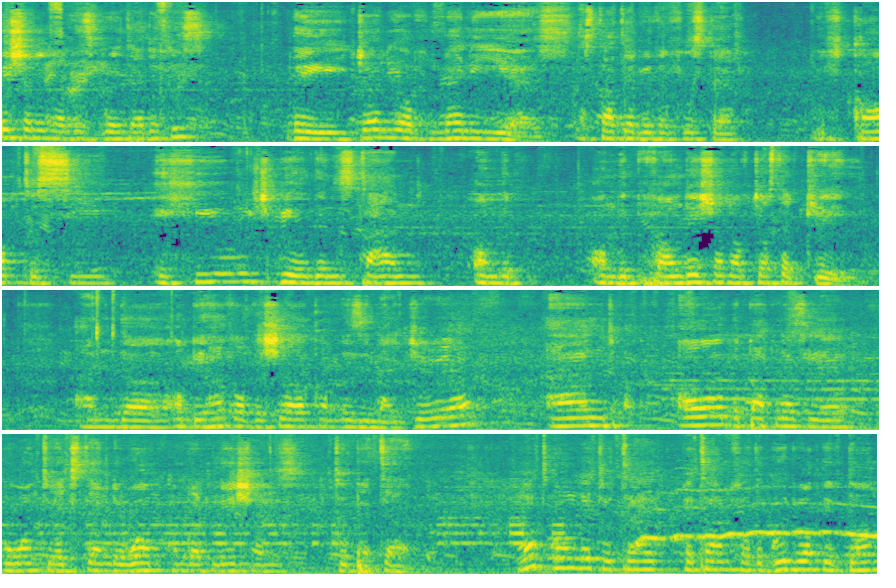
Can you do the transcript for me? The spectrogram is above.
commissioning of this great edifice. The journey of many years started with a footstep. We've come to see a huge building stand on the on the foundation of just a dream. And uh, on behalf of the shell companies in Nigeria and all the partners here, we want to extend a warm congratulations to PETAN. Not only to thank PETAN for the good work they've done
